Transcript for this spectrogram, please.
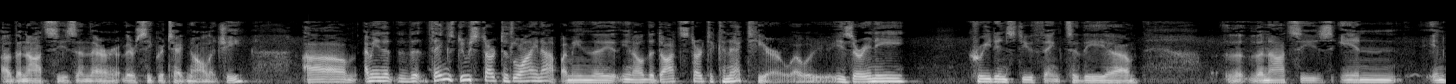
uh, the Nazis and their their secret technology. Um, I mean, the, the, things do start to line up. I mean, the you know the dots start to connect here. Is there any credence, do you think, to the the, the Nazis in in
